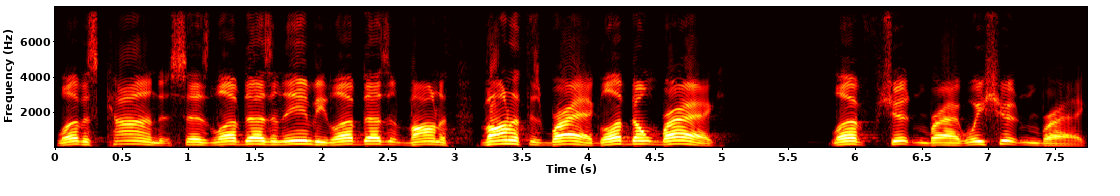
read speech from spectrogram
Love is kind. It says love doesn't envy. Love doesn't vaunteth. Vaunteth is brag. Love don't brag. Love shouldn't brag. We shouldn't brag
